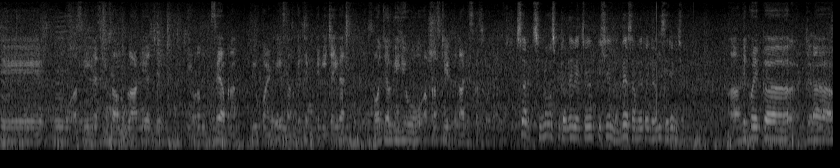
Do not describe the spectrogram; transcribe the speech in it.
ਤੇ ਉਹ ਅਸੀਂ ਐਸਪੀ ਸਾਹਿਬ ਨੂੰ ਬੁਲਾ ਕੇ ਅੱਜ ਤੇ ਉਹਨਾਂ ਨੂੰ ਦੱਸਿਆ ਆਪਣਾ ਵਿਊ ਪੁਆਇੰਟ ਵੀ ਸਾਨੂੰ ਕਿੱਥੇ ਕਿੱਥੇ ਕੀ ਚਾਹੀਦਾ। ਬਹੁਤ ਜਲਦੀ ਹੀ ਉਹ ਆਪਣਾ ਸਟੇਟ ਦੇ ਨਾਲ ਡਿਸਕਸ ਹੋ ਜਾਏਗਾ। ਸਰ ਸਿਵਲ ਹਸਪੀਟਲ ਦੇ ਵਿੱਚ ਪਿਛਲੇ ਲੰਬੇ ਸਮੇਂ ਤੋਂ ਜਿਹੜਾ ਸਿਰੇ ਨਹੀਂ ਚੱਲੀ ਦੇਖੋ ਇੱਕ ਜਿਹੜਾ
